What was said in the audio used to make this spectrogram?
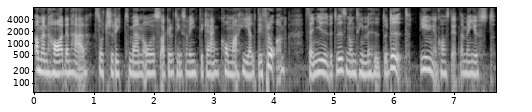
ja, men, ha den här sorts rytmen och saker och ting som vi inte kan komma helt ifrån. Sen givetvis någon timme hit och dit, det är ju inga konstigheter, men just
